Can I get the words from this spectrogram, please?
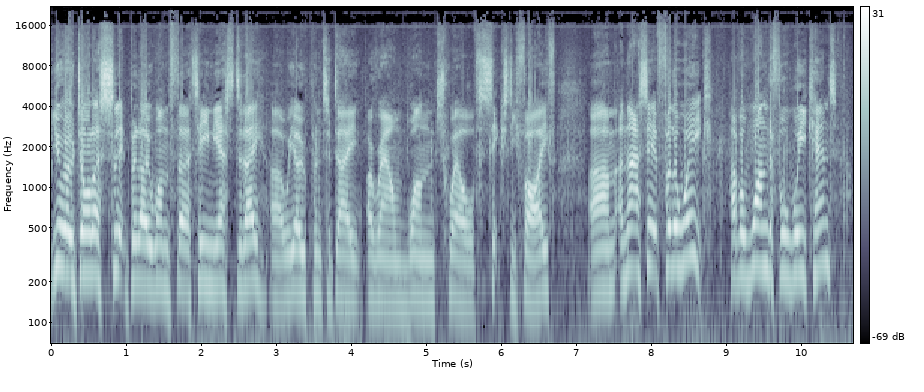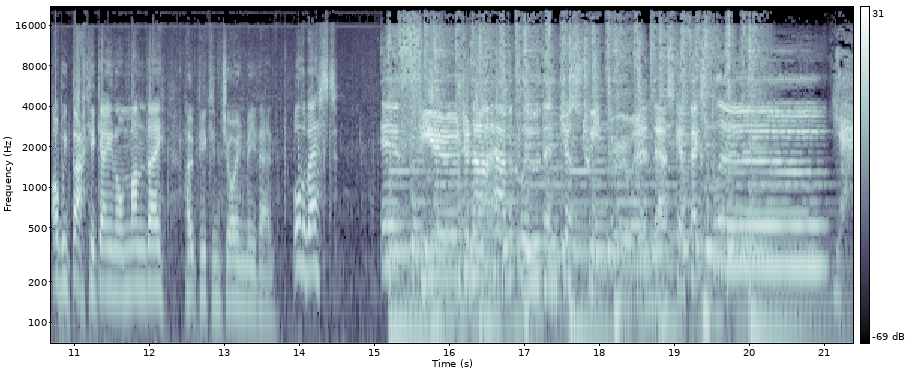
Euro dollar slipped below 113 yesterday. Uh, we opened today around 112.65. Um, and that's it for the week. Have a wonderful weekend. I'll be back again on Monday. Hope you can join me then. All the best. If you do not have a clue, then just tweet through and ask FX Blue. Yeah.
